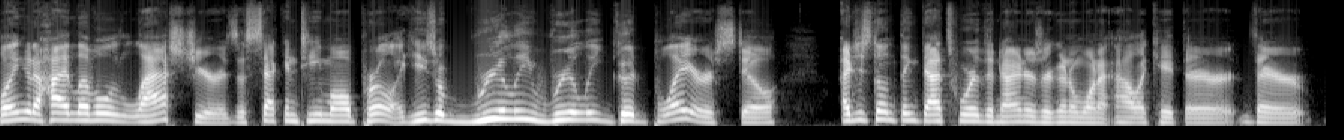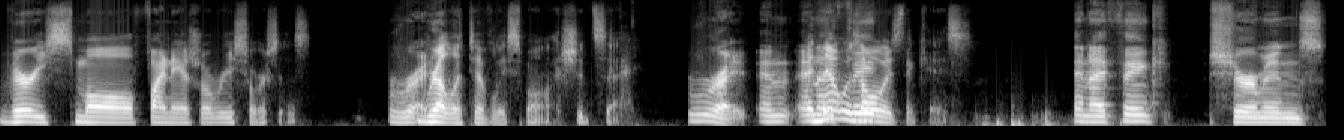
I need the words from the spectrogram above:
playing at a high level last year as a second team all pro. Like he's a really, really good player still. I just don't think that's where the Niners are going to want to allocate their their very small financial resources. Right. Relatively small, I should say. Right. And and, and that was always the case. And I think Sherman's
